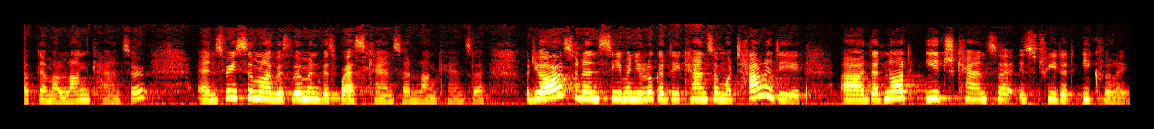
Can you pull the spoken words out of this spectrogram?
of them are lung cancer. And it's very similar with women with breast cancer and lung cancer. But you also then see, when you look at the cancer mortality, uh, that not each cancer is treated equally.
